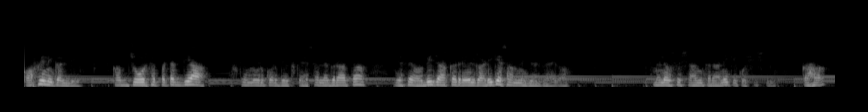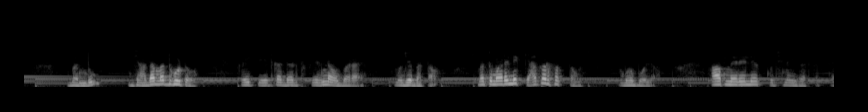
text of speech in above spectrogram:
कॉफ़ी निकल ली। कब ज़ोर से पटक दिया, उसके मुड़ कर देख कर ऐसा लग रहा था जैसे अभी जाकर रेलगाड़ी के सामने गिर जाएगा। मैंने उसे शांत कराने की कोशिश की। कहा, बंधु, ज़्यादा मत घुटो। कहीं पेट का दर्द फिर ना उबर आए। मुझे बताओ, मैं तुम्हारे लिए क्या कर सकता हूँ? वो बोला, आप मेरे लिए कुछ नहीं कर सकते।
